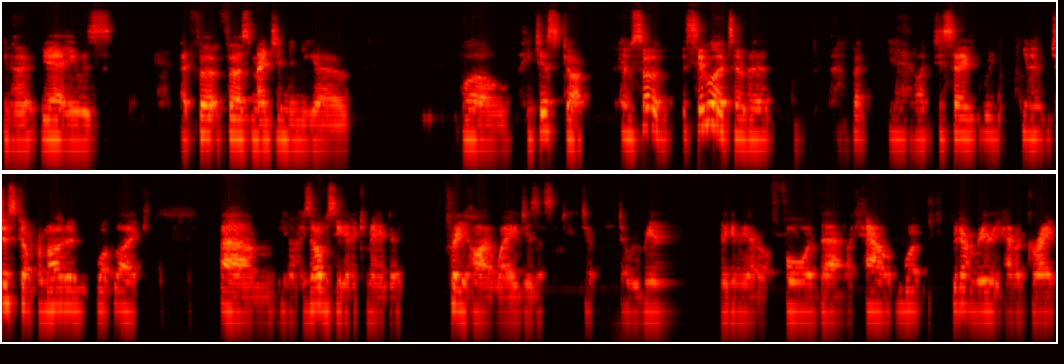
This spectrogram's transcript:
you know, yeah, he was at fir- first mentioned, and you go, well, he just got. It was sort of similar to the but yeah, like just say we, you know, just got promoted. What like, um, you know, he's obviously going to command a pretty high wages. Are we really going to be able to afford that? Like, how? What? We don't really have a great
